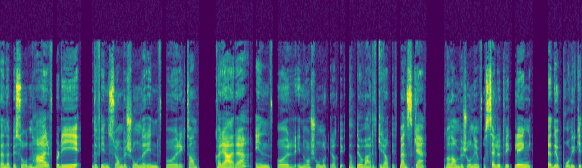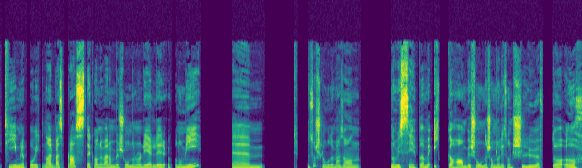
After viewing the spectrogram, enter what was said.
denne episoden her, fordi det finnes jo ambisjoner innenfor sant, karriere, innenfor innovasjon og kreativ, sant, det å være et kreativt menneske. Du kan ha ambisjoner innenfor selvutvikling, eh, det å påvirke team eller påvirke en arbeidsplass. Det kan jo være ambisjoner når det gjelder økonomi. Um, men så slo det meg sånn, når vi ser på det med ikke ha ambisjoner som noe litt sånn sløvt og øh,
